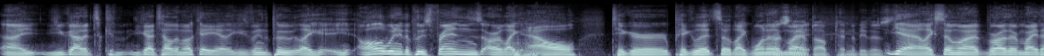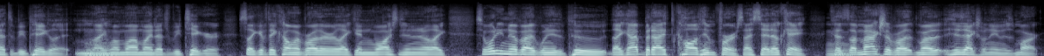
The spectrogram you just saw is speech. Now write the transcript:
Uh, you got to you got to tell them, okay, yeah, like he's Winnie the Pooh. Like all Winnie the Pooh's friends are like mm-hmm. Owl, Tigger, Piglet. So like one of I my have to pretend to be those. yeah, like so my brother might have to be Piglet, and like mm-hmm. my mom might have to be Tigger. So like if they call my brother like in Washington and they're like, so what do you know about Winnie the Pooh? Like I, but I called him first. I said okay because mm-hmm. I'm actually brother, his actual name is Mark.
